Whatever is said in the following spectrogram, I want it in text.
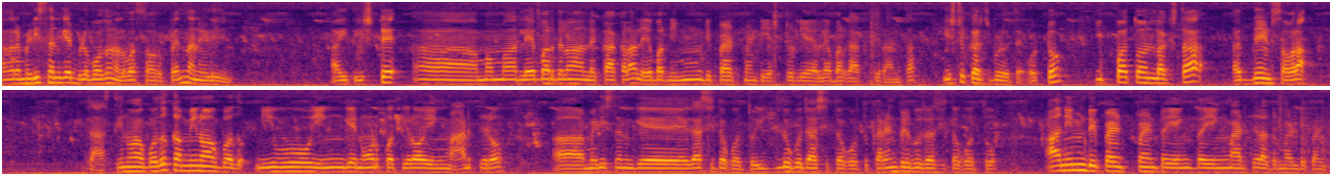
ಅಂದರೆ ಮೆಡಿಸನ್ಗೆ ಬೀಳ್ಬೋದು ನಲ್ವತ್ತು ಸಾವಿರ ರೂಪಾಯಿ ಅಂತ ನಾನು ಹೇಳಿದ್ದೀನಿ ಆಯಿತು, ಇಷ್ಟೇ. ಅಮ್ಮಮ್ಮ ಲೇಬರ್ದೆಲ್ಲ ನಾನು ಲೆಕ್ಕ ಹಾಕಲ್ಲ ಲೇಬರ್ ನಿಮ್ಮ ಡಿಪಾರ್ಟ್ಮೆಂಟ್ ಎಷ್ಟು ಲೇಬರ್ಗೆ ಹಾಕ್ತೀರಾ ಅಂತ. ಇಷ್ಟು ಖರ್ಚು ಬೀಳುತ್ತೆ. ಒಟ್ಟು ಇಪ್ಪತ್ತೊಂದು ಲಕ್ಷ ಹದಿನೆಂಟು ಸಾವಿರ. ಜಾಸ್ತಿನೂ ಆಗ್ಬೋದು, ಕಮ್ಮಿನೂ ಆಗ್ಬೋದು. ನೀವು ಹೆಂಗೆ ನೋಡ್ಕೋತಿರೋ, ಹೆಂಗೆ ಮಾಡ್ತಿರೋ ಮೆಡಿಸಿನ್ಗೆ ಜಾಸ್ತಿ ತಗೋತು ಇಡ್ಲಿಗೂ ಜಾಸ್ತಿ ತಗೋತು ಕರೆಂಟ್ ಬಿಲ್ಗೂ ಜಾಸ್ತಿ ತಗೋತು ನಿಮ್ಮ ಡಿಪೆಂಡ್ಮೆಂಟ್ ಹೆಂಗೆ ಹೆಂಗೆ ಮಾಡ್ತೀರ, ಅದ್ರ ಮೇಲೆ ಡಿಪೆಂಡ್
